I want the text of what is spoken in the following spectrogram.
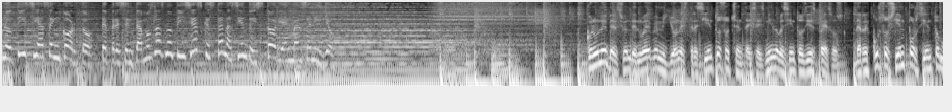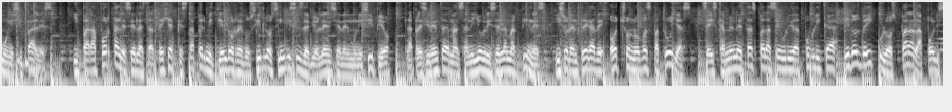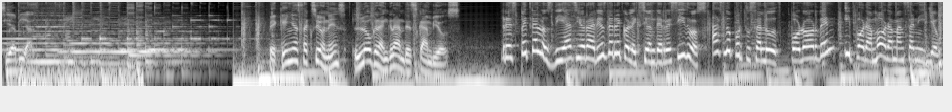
Noticias en corto. Te presentamos las noticias que están haciendo historia en Manzanillo. Con una inversión de 9.386.910 pesos de recursos 100% municipales y para fortalecer la estrategia que está permitiendo reducir los índices de violencia en el municipio, la presidenta de Manzanillo, Grisela Martínez, hizo la entrega de ocho nuevas patrullas, seis camionetas para seguridad pública y dos vehículos para la policía vial. Pequeñas acciones logran grandes cambios. Respeta los días y horarios de recolección de residuos. Hazlo por tu salud, por orden y por amor a Manzanillo.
